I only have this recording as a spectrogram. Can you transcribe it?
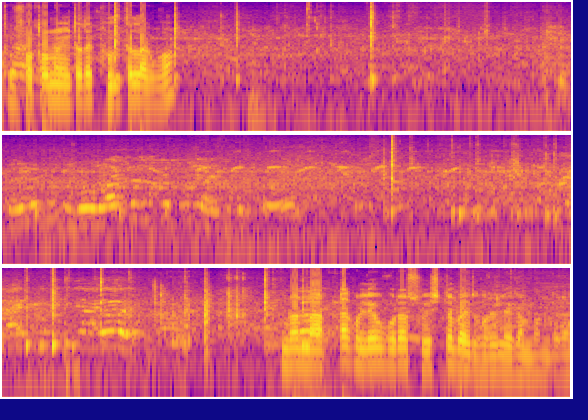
তো প্রথমে এটারে খুলতে লাগবো। আমরা নাটটা খুলেও পুরো সুইচটা বাইর করে নিলাম বন্ধুরা।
